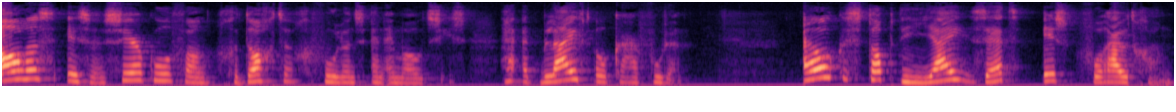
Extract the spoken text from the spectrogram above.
Alles is een cirkel van gedachten, gevoelens en emoties. Het blijft elkaar voeden. Elke stap die jij zet is vooruitgang.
